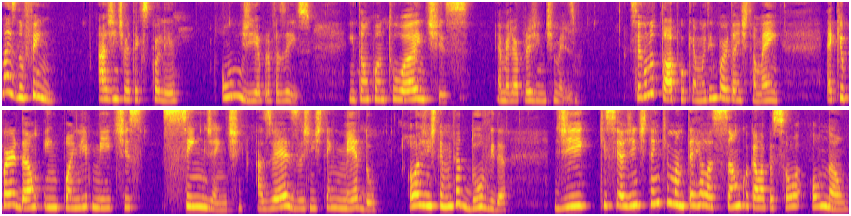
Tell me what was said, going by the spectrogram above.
Mas no fim, a gente vai ter que escolher um dia para fazer isso. Então, quanto antes, é melhor pra gente mesmo. Segundo tópico, que é muito importante também, é que o perdão impõe limites, sim, gente. Às vezes a gente tem medo ou a gente tem muita dúvida de que se a gente tem que manter relação com aquela pessoa ou não.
